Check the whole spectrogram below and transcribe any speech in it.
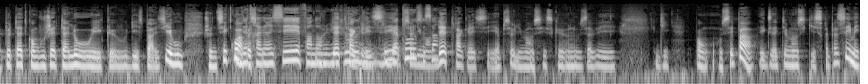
peut-être qu'on vous jette à l'eau et que vous disparaissiez, vous, je ne sais quoi. D'être agressé, enfin dans le D'être agressé, du, bateau, absolument. D'être agressé, absolument. C'est ce que nous avait dit. Bon, on ne sait pas exactement ce qui serait passé, mais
